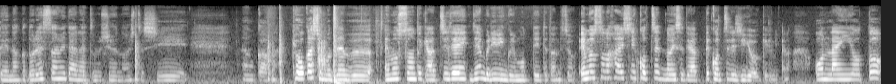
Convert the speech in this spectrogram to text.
でなんかドレッサーみたいなやつも収納したしなんか教科書も全部エモストの時あっちで全部リビングに持って行ってたんですよ。エモストの配信こっちでノイズでやってこっちで授業を受けるみたいな。オンライン用と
